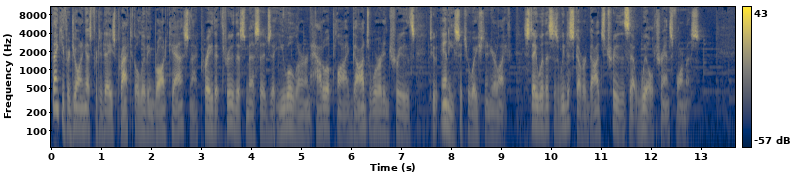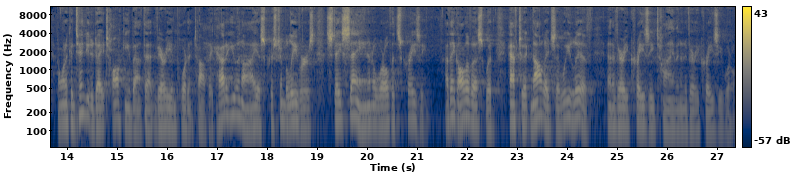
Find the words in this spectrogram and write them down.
Thank you for joining us for today's Practical Living broadcast, and I pray that through this message that you will learn how to apply God's Word and truths to any situation in your life. Stay with us as we discover God's truths that will transform us. I want to continue today talking about that very important topic. How do you and I, as Christian believers, stay sane in a world that's crazy? I think all of us would have to acknowledge that we live in a very crazy time and in a very crazy world.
